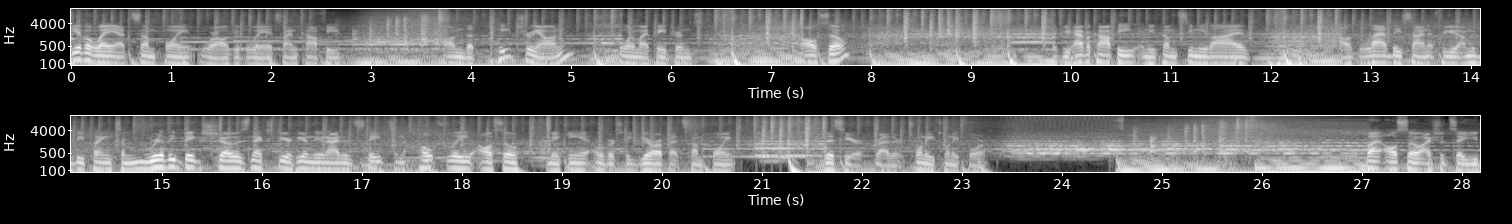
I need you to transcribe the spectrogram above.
giveaway at some point where I'll give away a signed copy on the Patreon to one of my patrons. Also, if you have a copy and you come see me live, I'll gladly sign it for you. I'm going to be playing some really big shows next year here in the United States and hopefully also making it over to Europe at some point this year, rather, 2024. But also, I should say, you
